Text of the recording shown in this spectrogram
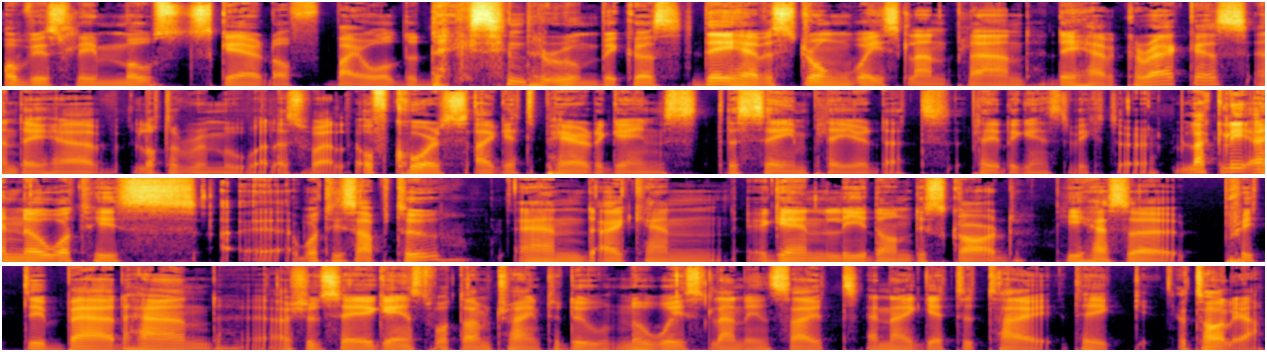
obviously most scared of by all the decks in the room because they have a strong wasteland planned. They have Karakas and they have a lot of removal as well. Of course, I get paired against the same player that played against Victor. Luckily, I know what he's uh, what he's up to and I can again lead on discard. He has a pretty bad hand, I should say, against what I'm trying to do. No wasteland in sight, and I get to tie, take Italia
